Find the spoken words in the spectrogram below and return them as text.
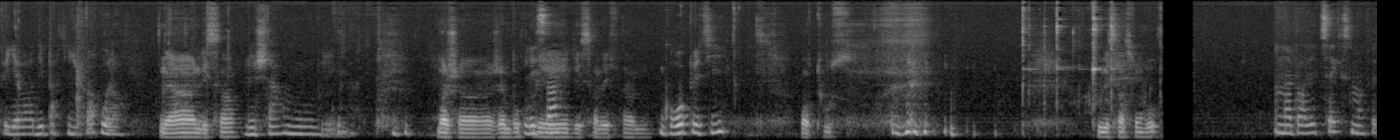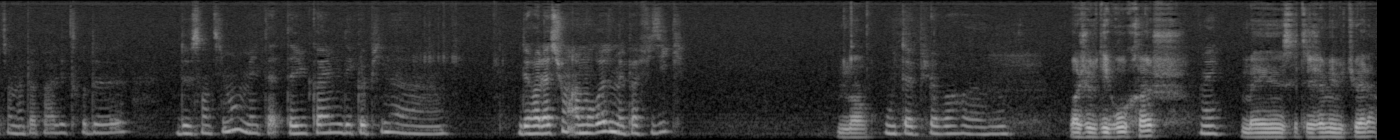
peut y avoir des parties du corps ou alors? Ah, les seins. le charme ou... Moi, j'aime beaucoup Les les, seins? les seins des femmes. Gros, petit En tous. Tous les seins sont beaux. On a parlé de sexe, mais en fait, on n'a pas parlé trop de, de sentiments. Mais t'as as eu quand même des copines, euh, des relations amoureuses, mais pas physiques, Non. où t'as pu avoir. euh. Moi, j'ai eu des gros crushs, Ouais. mais c'était jamais mutuel.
